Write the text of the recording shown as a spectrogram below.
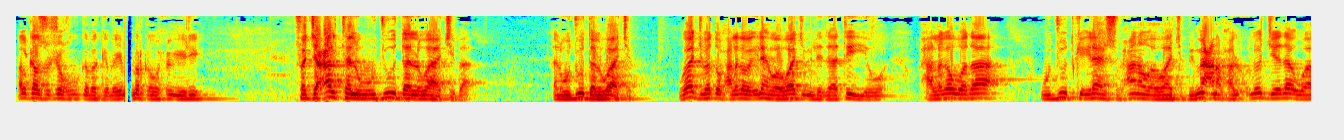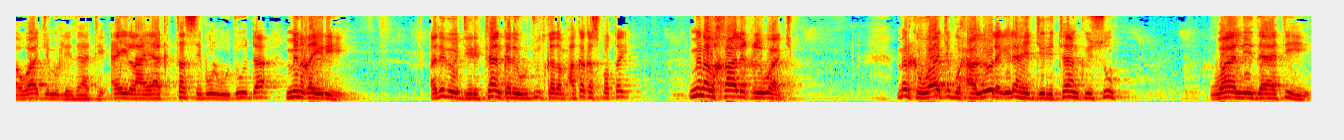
halkaasuu sheekhu ku gabagabeeyey marka wuxuu yidhi fajacalta alwujuud alwaajiba. Alwujuud alwaajib. Waajib hadda waxa laga wada ilahi waa waajib lidaatihi iyo waxaa laga ilaahi subxaanahu waa waajib. Bimacna waxaa loo jeedaa waa waajibun ay laa yaktasibu lwujuuda min gayrihi. Adigoo jiritaankaada wujuudkaada maxaad ka kasbatay? Min alkhaaliq alwaajib marka waajib waxaa loo leey ilaahay jiritaankiisu waa lidaatihi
